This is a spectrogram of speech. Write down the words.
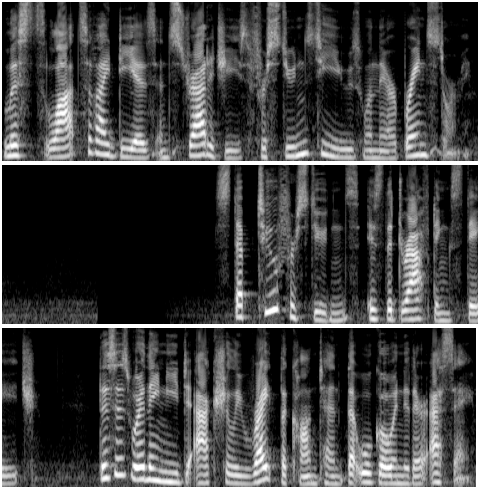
lists lots of ideas and strategies for students to use when they are brainstorming. Step 2 for students is the drafting stage. This is where they need to actually write the content that will go into their essay.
